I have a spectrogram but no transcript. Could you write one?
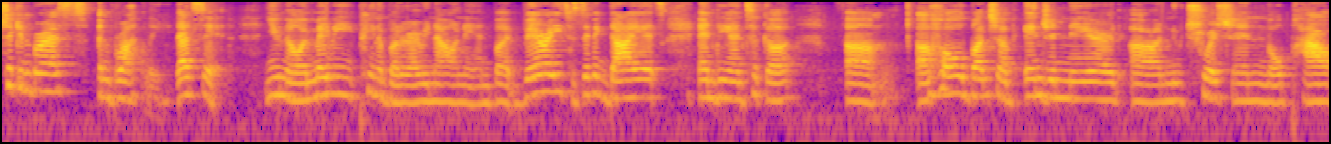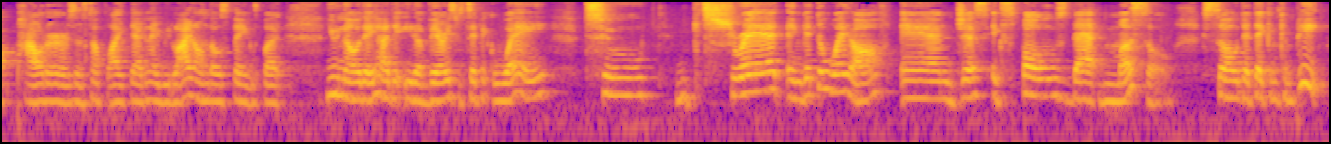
chicken breasts and broccoli. That's it you know, and maybe peanut butter every now and then, but very specific diets. And then took a, um, a whole bunch of engineered uh, nutrition, no pow powders and stuff like that. And they relied on those things, but you know, they had to eat a very specific way to shred and get the weight off and just expose that muscle so that they can compete.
